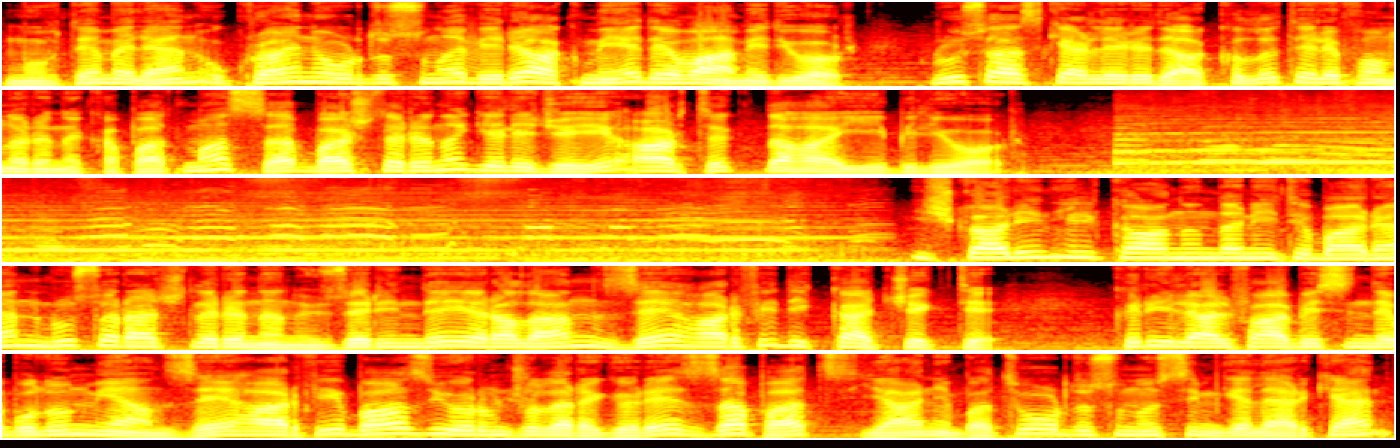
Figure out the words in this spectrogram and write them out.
Muhtemelen Ukrayna ordusuna veri akmaya devam ediyor. Rus askerleri de akıllı telefonlarını kapatmazsa başlarına geleceği artık daha iyi biliyor. İşgalin ilk anından itibaren Rus araçlarının üzerinde yer alan Z harfi dikkat çekti. Kiril alfabesinde bulunmayan Z harfi bazı yorumculara göre Zapat yani Batı ordusunu simgelerken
